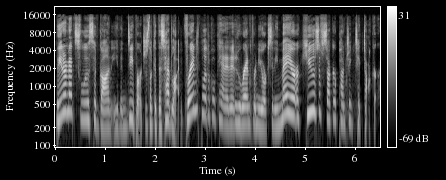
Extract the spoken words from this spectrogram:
the internet sleuths have gone even deeper. Just look at this headline Fringe political candidate who ran for New York City mayor accused of sucker punching TikToker.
